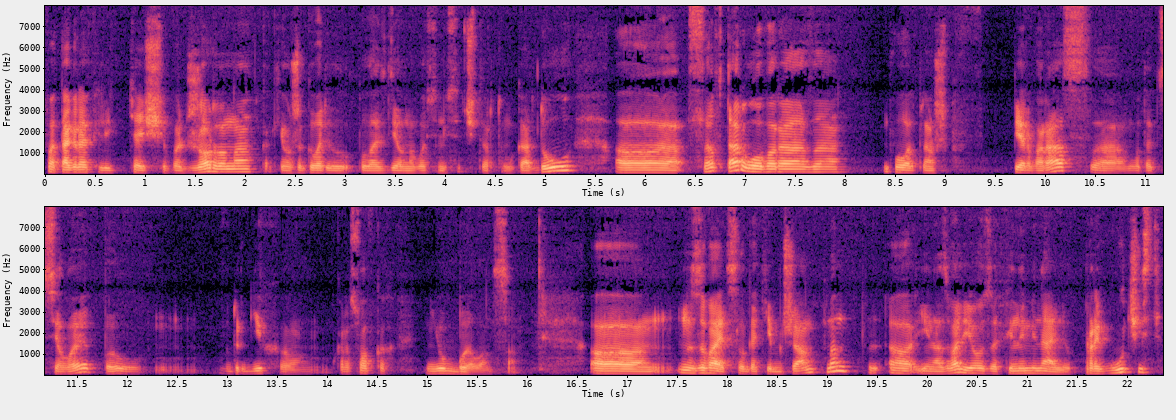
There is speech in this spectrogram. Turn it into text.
Фотография летящего Джордана, как я уже говорил, была сделана в 1984 году. Э, со второго раза, вот, потому что первый раз э, вот этот силуэт был в других э, кроссовках New Balance. Называется логотип Jumpman, и назвали его за феноменальную прыгучесть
